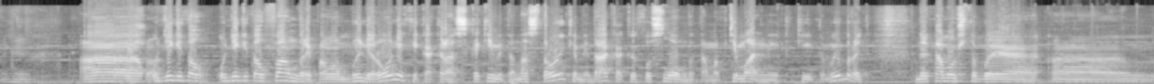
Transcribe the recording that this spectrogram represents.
Угу. А у Digital, у Digital Foundry, по-моему, были ролики как раз с какими-то настройками, да, как их условно там оптимальные какие-то выбрать, для того, чтобы э,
